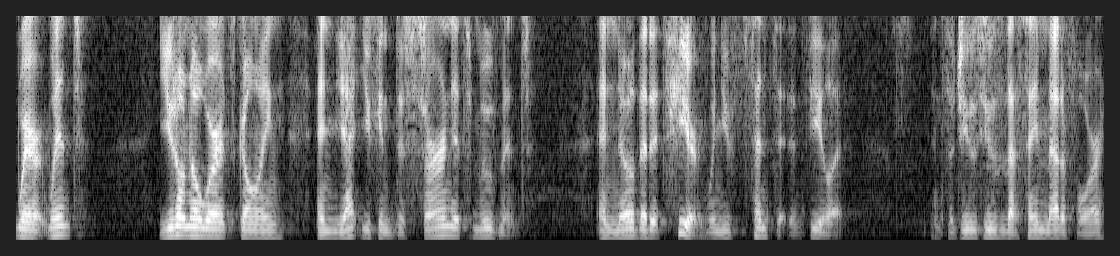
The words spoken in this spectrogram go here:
where it went, you don't know where it's going, and yet you can discern its movement and know that it's here when you sense it and feel it. And so Jesus uses that same metaphor,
